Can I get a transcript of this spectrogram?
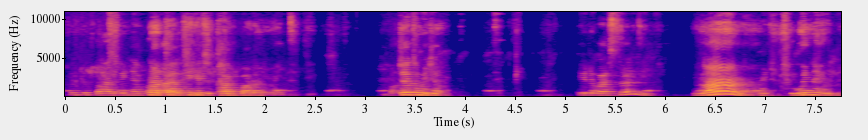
তুই তো পারবি না বাড়া ঠিক আছে থাক বাড়া আমি যাও তুমি যাও। তুই এটা বাঁচতে পারবি? না না আমি ছুঁই না এগুলো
